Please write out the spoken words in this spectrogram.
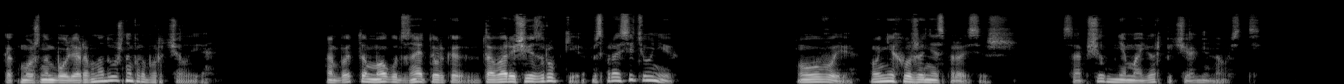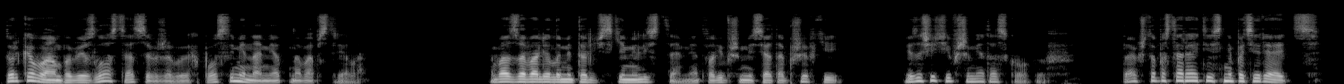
Как можно более равнодушно пробурчал я. Об этом могут знать только товарищи из рубки. Спросите у них. Увы, у них уже не спросишь, сообщил мне майор печальной новости. Только вам повезло остаться в живых после минометного обстрела. Вас завалило металлическими листами, отвалившимися от обшивки и защитившими от осколков. Так что постарайтесь не потерять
